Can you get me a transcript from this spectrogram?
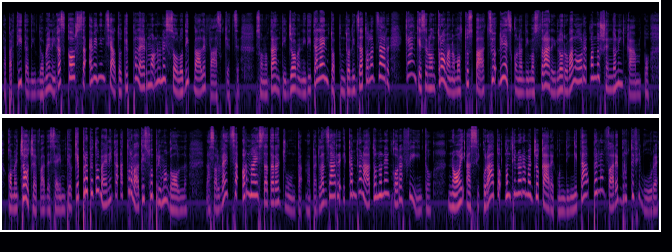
La partita di domenica scorsa ha evidenziato che Palermo non è solo di Bale e Vasquez. Sono tanti giovani di talento, ha puntualizzato Lazzar, che anche se non trovano molto spazio riescono a dimostrare il loro valore quando scendono in campo, come Ciocev ad esempio, che proprio domenica ha trovato il suo primo gol. La salvezza ormai è stata raggiunta, ma per Lazzar il campionato non è ancora finito. Noi, assicuriamo assicurato, continueremo a giocare con dignità per non fare brutte figure.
